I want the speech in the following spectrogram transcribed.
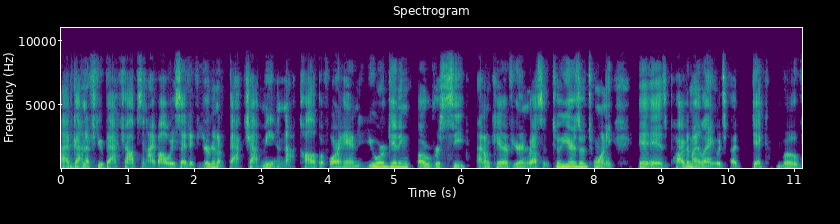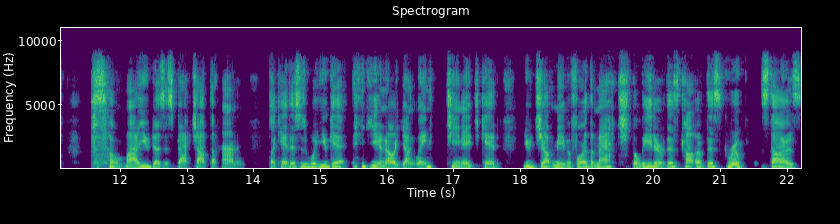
I've gotten a few back chops, and I've always said if you're gonna back chop me and not call it beforehand, you are getting a receipt. I don't care if you're in wrestling two years or twenty. It is part of my language, a dick move. So Mayu does this back chop to Hanan. It's like, hey, this is what you get. you know, youngling, teenage kid. You jump me before the match. The leader of this co- of this group stars.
